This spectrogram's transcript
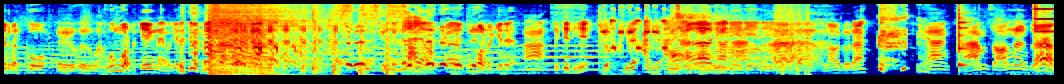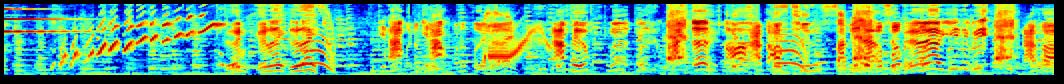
จะเหมือนกูเออเออว่ะกูเพิ่งหมดเมื่อกี้เองไหนเมื่อกี้คือได้เหรอเออเพิ่งหมดเมื่อกี้ด้วยอ่าเดี๋ยวกินอย่างนี้ปึ๊บทีละอันอันเออดีดีดีดีเราดูนะย่างสามสองหนึ่งเริ่ม กลืนกลืนเลยกลืนเลย กินเหมือนน้ำต้องกินฝืนน้มันต้องฝืนเลยำน้ำถือมือมือไปเออต่อน้ำต่อชิ้นซัดวิ่งไปปุ๊บปุ๊บเร็วเร็วยี่สิบวิน้ำต่อ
